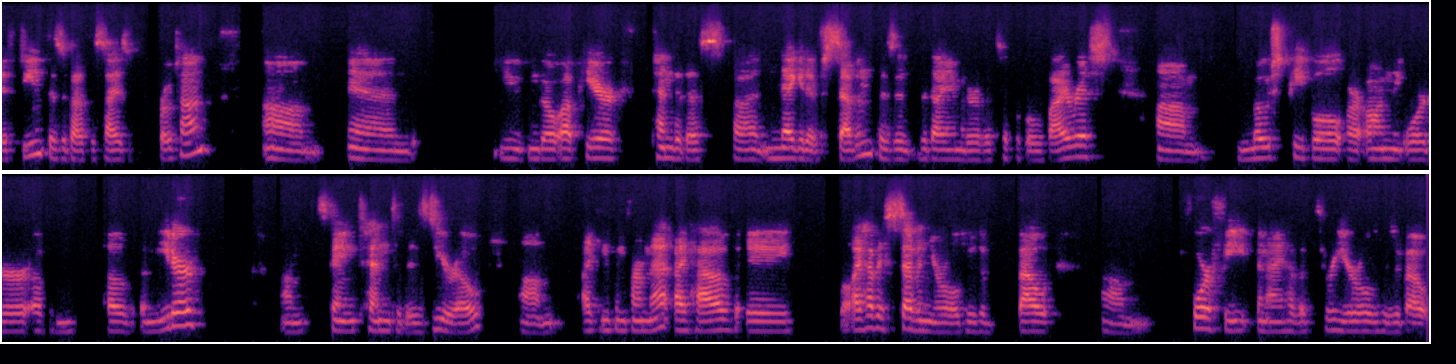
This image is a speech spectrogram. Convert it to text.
15th is about the size of a proton. Um, and you can go up here, 10 to the uh, negative seventh is the diameter of a typical virus. Um, most people are on the order of, of a meter, um, staying 10 to the zero. Um, I can confirm that. I have a, well, I have a seven-year-old who's about um, four feet, and I have a three-year-old who's about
